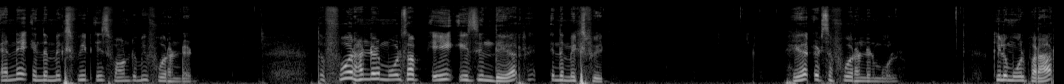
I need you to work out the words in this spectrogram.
Na in the mixed feed is found to be 400 the 400 moles of A is in there in the mixed feed. Here it's a 400 mole, kilomole per hour.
